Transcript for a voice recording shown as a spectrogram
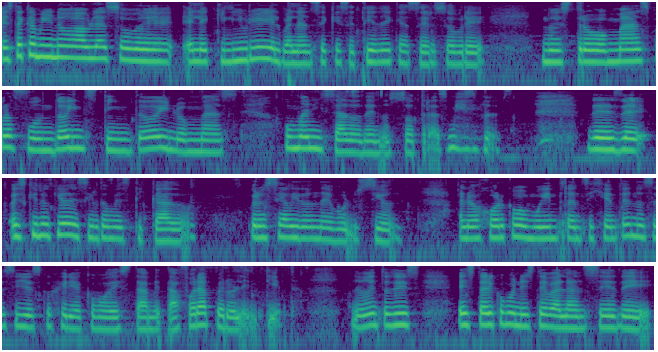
Este camino habla sobre el equilibrio y el balance que se tiene que hacer sobre nuestro más profundo instinto y lo más humanizado de nosotras mismas. Desde, es que no quiero decir domesticado, pero sí ha habido una evolución. A lo mejor como muy intransigente, no sé si yo escogería como esta metáfora, pero la entiendo. Entonces, estar como en este balance de,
